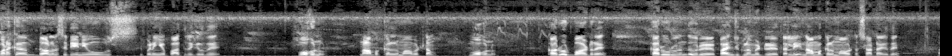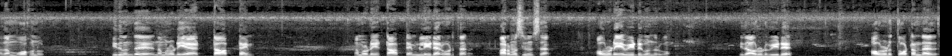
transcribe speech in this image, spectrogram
வணக்கம் டாலர் சிட்டி நியூஸ். இப்போ நீங்கள் பார்த்துருக்கிறது மோகனூர் நாமக்கல் மாவட்டம் மோகனூர். கரூர் பார்டரு கரூர்லேருந்து ஒரு பதினஞ்சு கிலோமீட்டர் தள்ளி நாமக்கல் மாவட்டம் ஸ்டார்ட் ஆகுது. அதான் மோகனூர். இது வந்து நம்மளுடைய டாப் டைம் நம்மளுடைய டாப் டைம் லீடர் ஒருத்தர் பரமசிவன் சார் அவருடைய வீட்டுக்கு வந்திருக்கோம். இதான் அவரோட வீடு. அவரோட தோட்டம் தான் இது.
